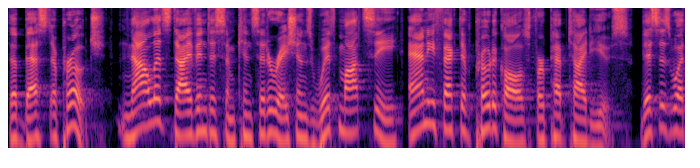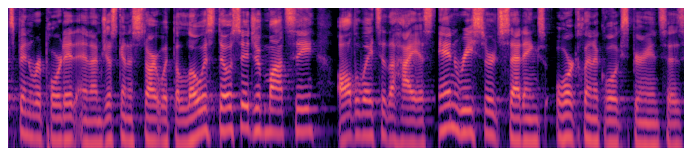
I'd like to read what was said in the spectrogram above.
the best approach. Now let's dive into some considerations with MOTS-c and effective protocols for peptide use. This is what's been reported, and I'm just going to start with the lowest dosage of MOTS-c all the way to the highest in research settings or clinical experiences.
